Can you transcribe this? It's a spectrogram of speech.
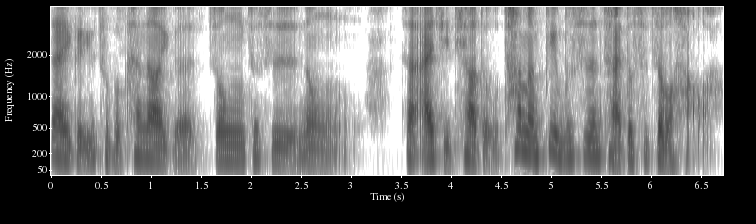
在一个 YouTube 看到一个中，就是那种在埃及跳的舞，他们并不是身材都是这么好啊，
